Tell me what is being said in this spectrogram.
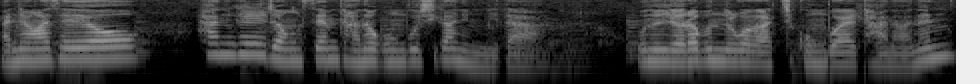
안녕하세요. 한글 정쌤 단어 공부 시간입니다. 오늘 여러분들과 같이 공부할 단어는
